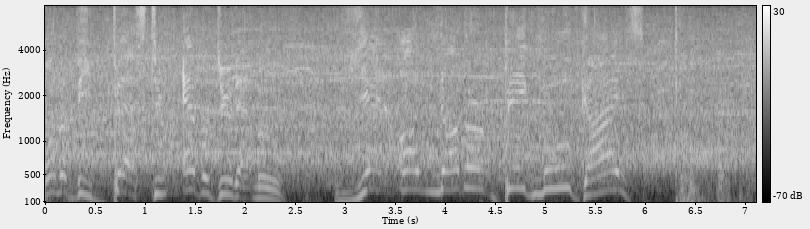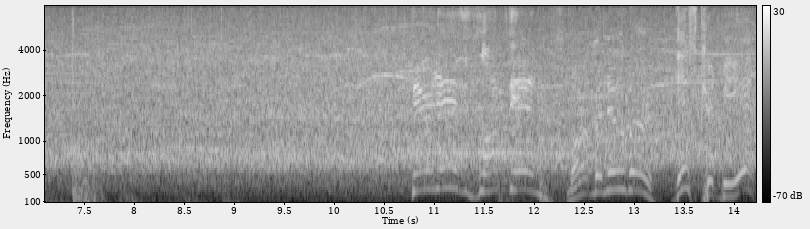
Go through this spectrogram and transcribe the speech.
One of the best to ever do that move. Yet another big move, guys. Maneuver. This could be it.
